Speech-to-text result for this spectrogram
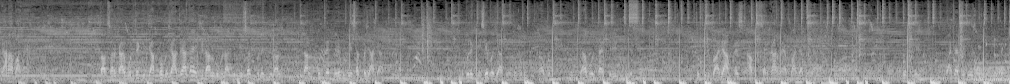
प्यारा बाजा है। तो आप सरकार बोलते हैं कि आपको बजाते आता है, बिलाल को बुला के, बेशक बोले, बिलाल बिलाल बोलते मेरे को बेशक बजाते आता है। तो बोले, कैसे बजाते हैं? तो बोले, क्या बोले तो क्या बोलता है, फिर मुझे तो फिर बाजा आपने आप सरकार ने अब बाजा बजाया। तो फिर बाजा देखो, उसकी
